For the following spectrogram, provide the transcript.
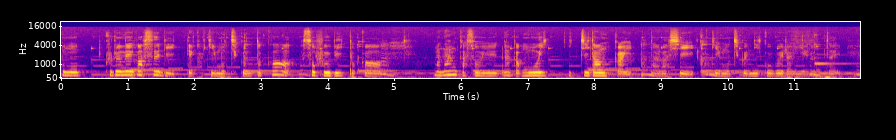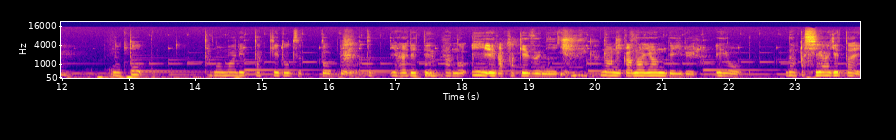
この久留米がすりってかきもちくんとかソフビとか、まあなんかそういうなんかもう一一段階新しいかきもちくん2個ぐらいやりたいのと頼まれたけどずっとこうずやれて、うん。あのいい絵が描けずになんか悩んでいる絵をなんか仕上げたい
